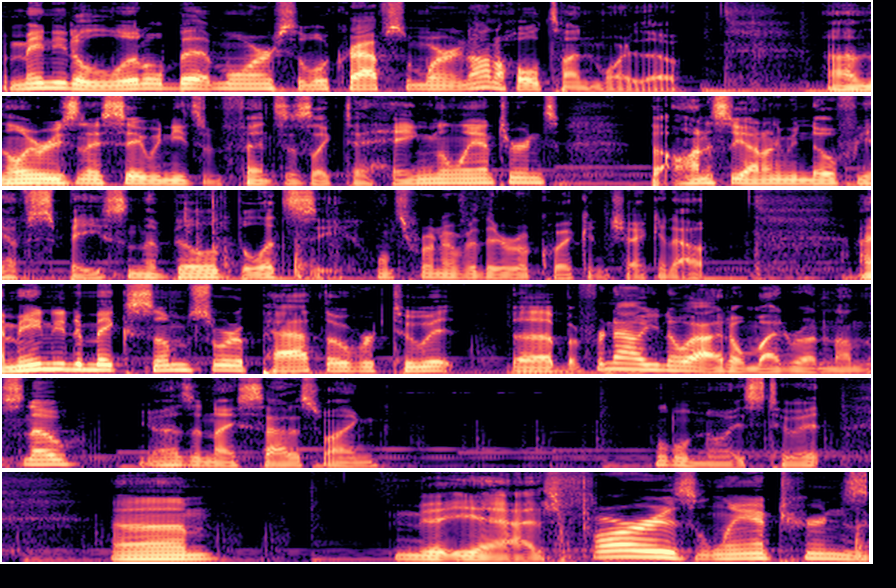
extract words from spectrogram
I may need a little bit more, so we'll craft some more. Not a whole ton more though. Um, the only reason I say we need some fence is like to hang the lanterns. But honestly, I don't even know if we have space in the build, but let's see. Let's run over there real quick and check it out. I may need to make some sort of path over to it, uh, but for now, you know what? I don't mind running on the snow. You know, it has a nice, satisfying little noise to it. Um, but yeah, as far as lanterns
